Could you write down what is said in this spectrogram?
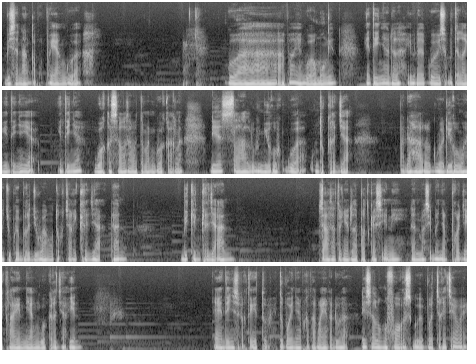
bisa nangkap apa yang gue gue apa yang gue omongin intinya adalah ya udah gue sebutin lagi intinya ya intinya gue kesel sama teman gue karena dia selalu nyuruh gue untuk kerja. Padahal gue di rumah juga berjuang untuk cari kerja dan bikin kerjaan. Salah satunya adalah podcast ini dan masih banyak project lain yang gue kerjain ya intinya seperti itu. Itu poinnya pertama. Yang kedua dia selalu ngeforce gue buat cari cewek.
